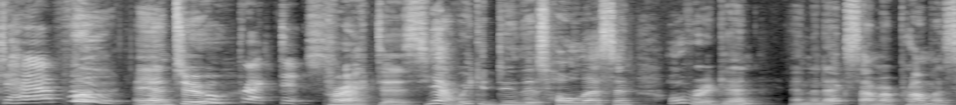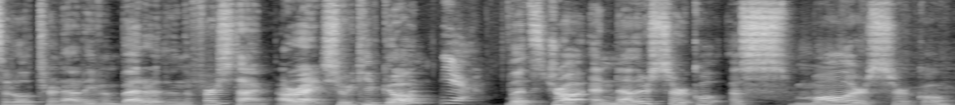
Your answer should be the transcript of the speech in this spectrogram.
To have food. And to Practice. practice. Yeah, we could do this whole lesson over again. And the next time, I promise it'll turn out even better than the first time. All right, should we keep going? Yeah. Let's draw another circle, a smaller circle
